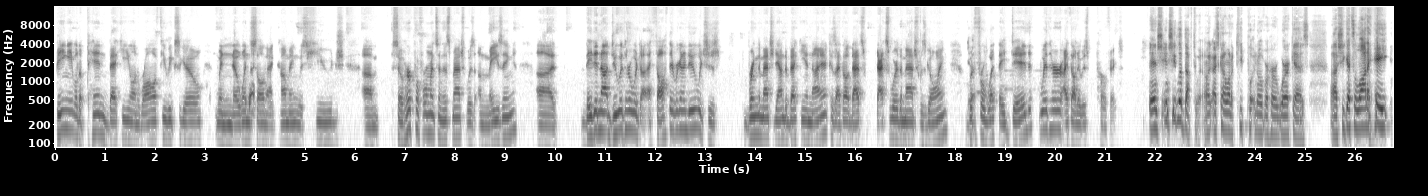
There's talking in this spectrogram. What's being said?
being able to pin Becky on Raw a few weeks ago when no one saw that coming was huge. Um, so her performance in this match was amazing. Uh, they did not do with her what I thought they were going to do, which is bring the match down to Becky and Nia because I thought that's that's where the match was going. Yeah. But for what they did with her, I thought it was perfect and she and she lived up to it. I, just kind of want to keep putting over her work as uh, she gets a lot of hate,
